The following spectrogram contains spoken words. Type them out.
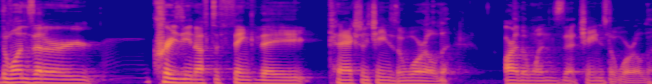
the ones that are crazy enough to think they can actually change the world are the ones that change the world.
